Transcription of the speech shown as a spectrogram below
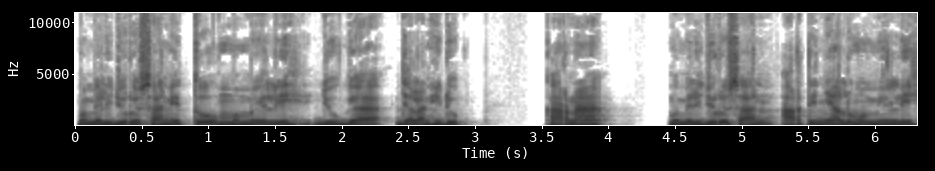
memilih jurusan itu memilih juga jalan hidup. Karena memilih jurusan artinya lu memilih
